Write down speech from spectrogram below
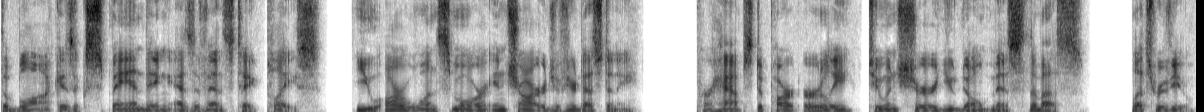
the block is expanding as events take place. You are once more in charge of your destiny. Perhaps depart early to ensure you don't miss the bus. Let's review.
